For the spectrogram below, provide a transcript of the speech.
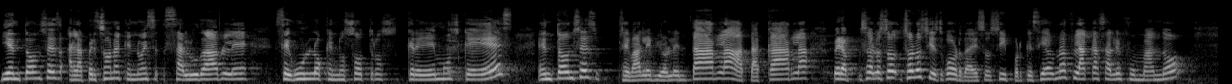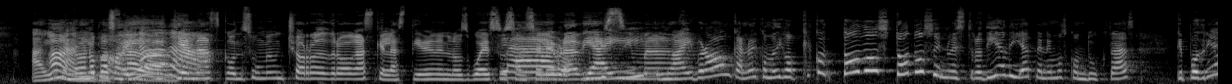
Y entonces a la persona que no es saludable según lo que nosotros creemos que es, entonces se vale violentarla, atacarla, pero solo, solo si es gorda, eso sí, porque si a una flaca sale fumando... Ahí Ah, no, nadie no pasa nada. Y quien las consume un chorro de drogas que las tienen en los huesos Claro, son y ahí celebradísimas. no hay bronca, ¿no? Y como digo, ¿qué con- todos, todos en nuestro día a día tenemos conductas que podrían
